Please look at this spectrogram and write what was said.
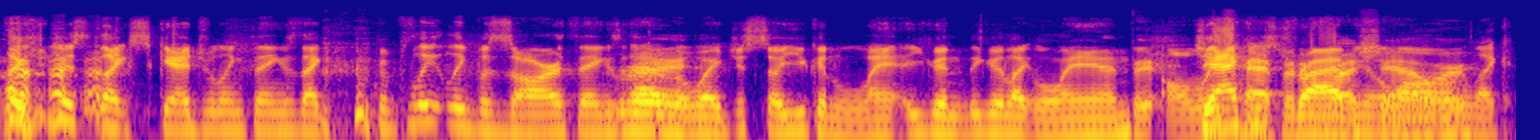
like you're just like scheduling things, like completely bizarre things out of the way, just so you can land. You can you can like land. They always Jackie's happen driving rush along, hour. like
